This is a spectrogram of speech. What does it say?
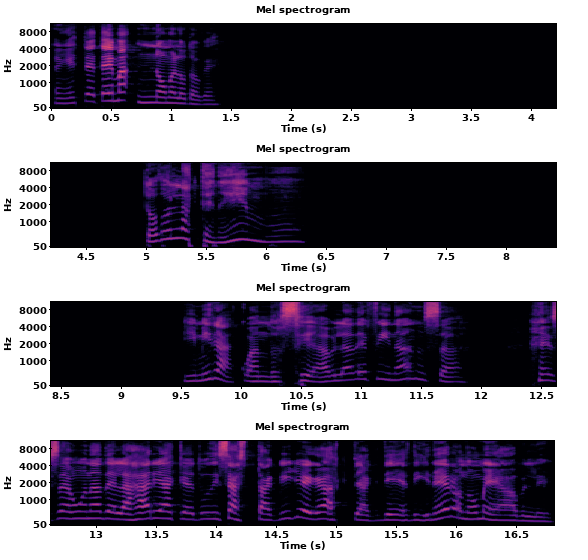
En este tema no me lo toques. Todos las tenemos. Y mira, cuando se habla de finanzas, esa es una de las áreas que tú dices, hasta aquí llegaste, de dinero no me hable.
